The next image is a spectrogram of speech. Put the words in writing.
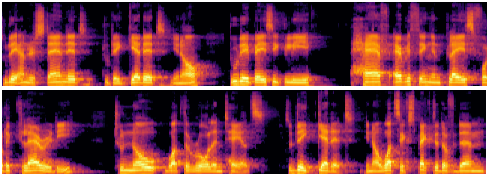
Do they understand it? Do they get it? You know, do they basically have everything in place for the clarity to know what the role entails? So they get it you know what's expected of them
